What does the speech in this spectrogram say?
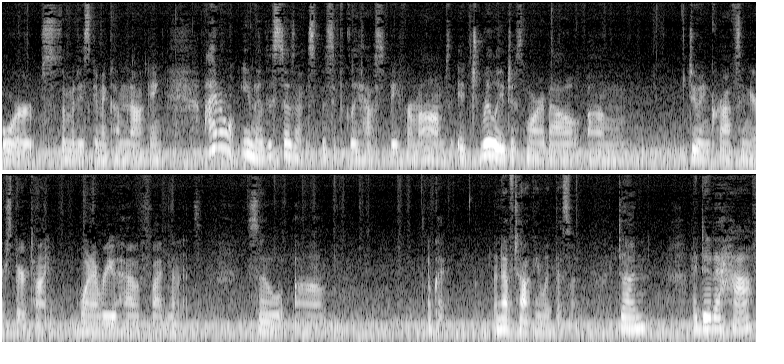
or somebody's going to come knocking. I don't, you know, this doesn't specifically have to be for moms. It's really just more about um, doing crafts in your spare time whenever you have five minutes. So, um, okay, enough talking with this one. Done. I did a half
